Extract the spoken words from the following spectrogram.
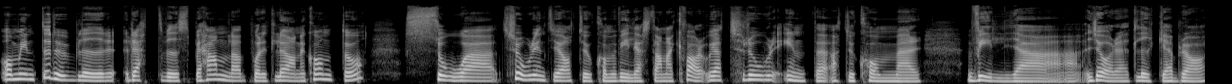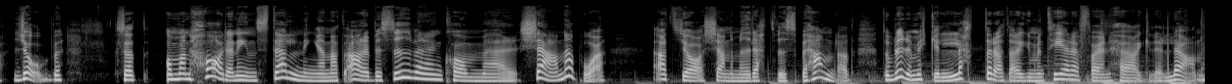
om inte du blir rättvist behandlad på ditt lönekonto så tror inte jag att du kommer vilja stanna kvar och jag tror inte att du kommer vilja göra ett lika bra jobb. Så att om man har den inställningen att arbetsgivaren kommer tjäna på att jag känner mig rättvist behandlad, då blir det mycket lättare att argumentera för en högre lön.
